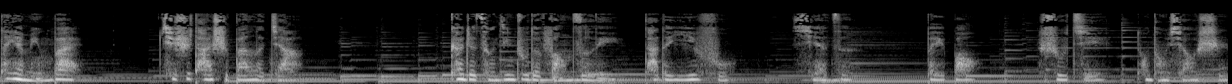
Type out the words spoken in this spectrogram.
他也明白，其实他是搬了家。看着曾经住的房子里，他的衣服、鞋子、背包、书籍统统消失，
